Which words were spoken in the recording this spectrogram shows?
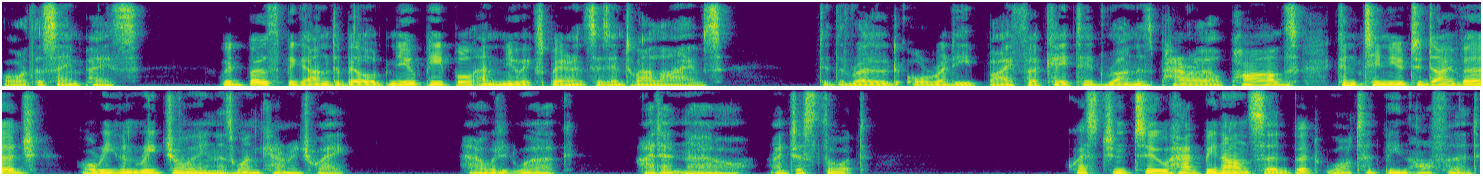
or at the same pace. We'd both begun to build new people and new experiences into our lives. Did the road already bifurcated run as parallel paths, continue to diverge, or even rejoin as one carriageway? How would it work? I don't know. I just thought. Question two had been answered, but what had been offered?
